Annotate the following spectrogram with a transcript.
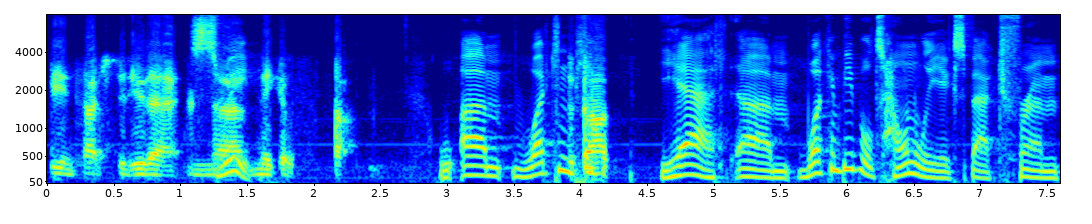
be in touch to do that and uh, make it. Um, what can people? Yeah. Um, what can people tonally expect from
